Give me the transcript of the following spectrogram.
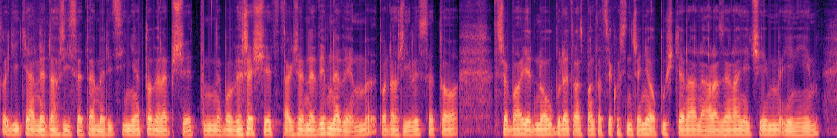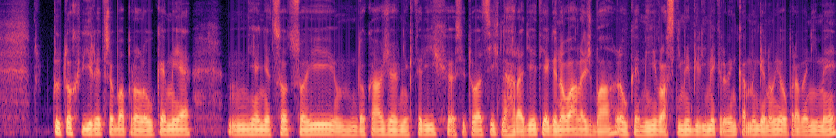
to dítě a nedaří se té medicíně to vylepšit nebo vyřešit, takže nevím, nevím, podaří se to. Třeba jednou bude transplantace kostní opuštěna, nárazena něčím jiným tuto chvíli třeba pro leukemie je něco, co ji dokáže v některých situacích nahradit, je genová léčba leukemii vlastními bílými krvinkami genově opravenými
